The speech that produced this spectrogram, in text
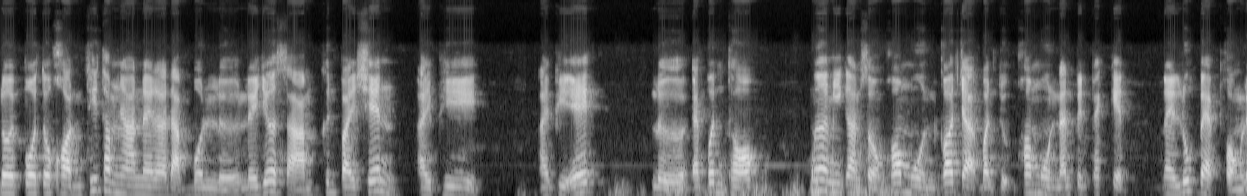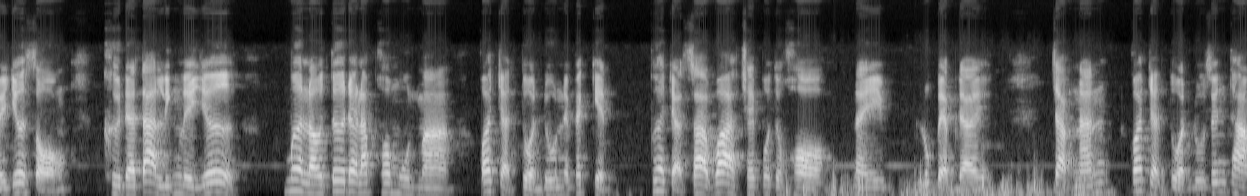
โดยโปรโตคอลที่ทำงานในระดับบนหรือ layer 3ขึ้นไปเช่น IP IPX หรือ AppleTalk เมื่อมีการส่งข้อมูลก็จะบรรจุข้อมูลนั้นเป็น packet ในรูปแบบของ layer 2คือ Data Link Layer เมื่อเราเตอร์ได้รับข้อมูลมา ก็จะตรวจดูใน packet เพื่อจะทราบว่าใช้โปรโตคอลในรูปแบบใด จากนั้นก็จะตรวจดูเส้นทาง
